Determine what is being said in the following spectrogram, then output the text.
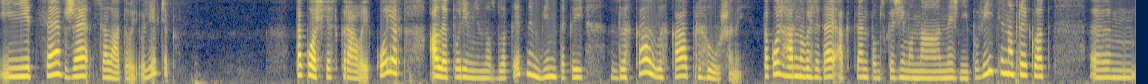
І це вже салатовий олівчик. Також яскравий колір, але порівняно з блакитним, він такий злегка-злегка приглушений. Також гарно виглядає акцентом, скажімо, на нижній повійці, наприклад. Ем,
